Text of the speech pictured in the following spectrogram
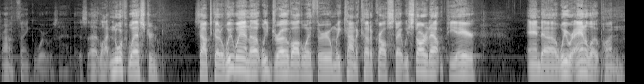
trying to think where it was at. It's uh, like northwestern South Dakota. We went up, we drove all the way through, and we kind of cut across state. We started out in Pierre, and uh, we were antelope hunting.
